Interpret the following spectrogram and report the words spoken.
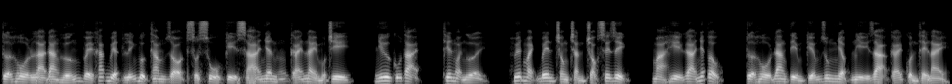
tựa hồ là đang hướng về khác biệt lĩnh vực thăm dò xuất xù kỳ xá nhân cái này một chi, như cũ tại, thiên mọi người, huyết mạch bên trong chằn trọc xê dịch, mà hì gạ nhất tộc, tựa hồ đang tìm kiếm dung nhập nhị dạ cái quần thể này.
